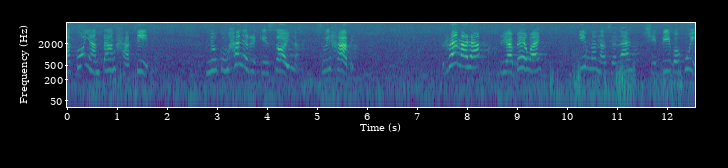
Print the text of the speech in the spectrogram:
hakun tan hatibi. Nukun hane rikisoila, sui habi. Ramara riabewai, himno nacional shipibo hui.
